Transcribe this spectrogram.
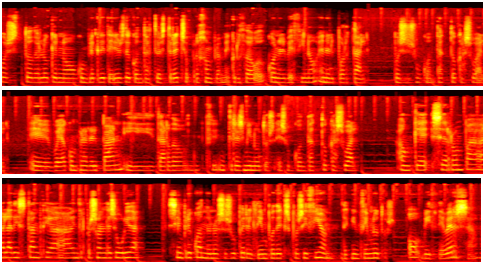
pues todo lo que no cumple criterios de contacto estrecho. Por ejemplo, me he cruzado con el vecino en el portal, pues es un contacto casual. Eh, voy a comprar el pan y tardo tres minutos, es un contacto casual. Aunque se rompa la distancia interpersonal de seguridad, siempre y cuando no se supere el tiempo de exposición de 15 minutos o viceversa,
